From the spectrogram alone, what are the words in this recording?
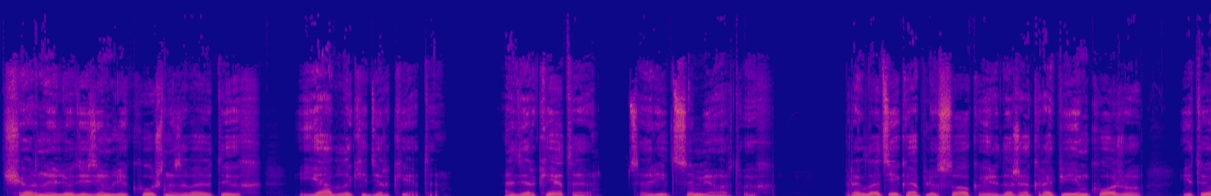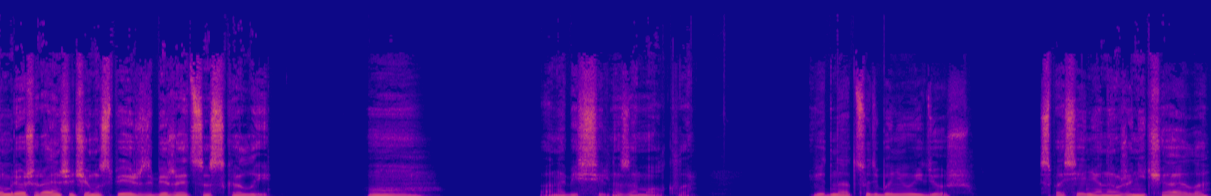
Черные люди земли Куш называют их яблоки Деркета. А Деркета — царица мертвых. Проглоти каплю сока или даже окропи им кожу, и ты умрешь раньше, чем успеешь сбежать со скалы». «О!» Она бессильно замолкла. Видно, от судьбы не уйдешь. Спасения она уже не чаяла,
